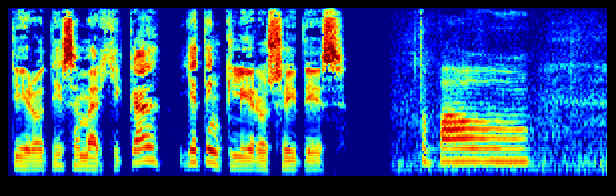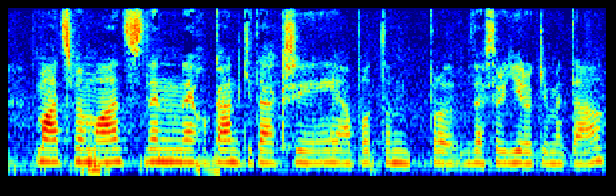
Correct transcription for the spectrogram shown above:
Τη ρωτήσαμε αρχικά για την κλήρωσή της. Το πάω μάτς με μάτς, δεν έχω καν κοιτάξει από τον δεύτερο γύρο και μετά.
